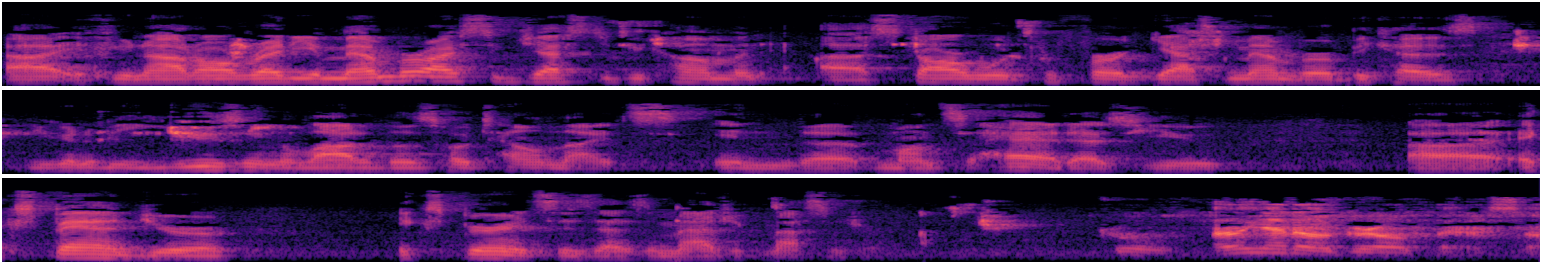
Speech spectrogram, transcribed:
Uh, if you're not already a member, I suggest you become an, a Starwood Preferred Guest member because you're going to be using a lot of those hotel nights in the months ahead as you uh, expand your experiences as a Magic Messenger. Cool. I think I know a girl up there, so.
